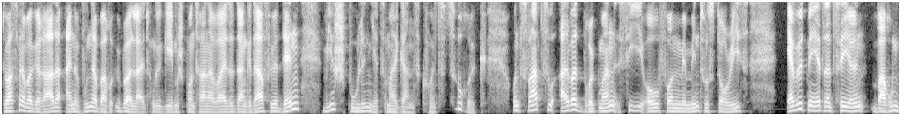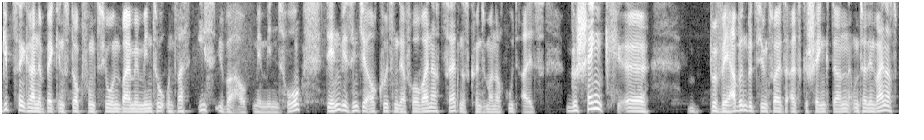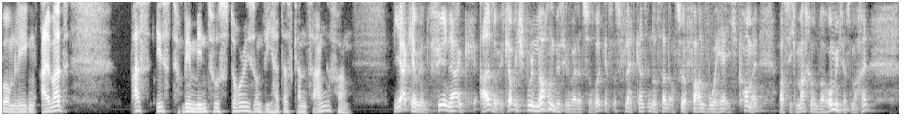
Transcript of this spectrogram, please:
Du hast mir aber gerade eine wunderbare Überleitung gegeben, spontanerweise. Danke dafür, denn wir spulen jetzt mal ganz kurz zurück. Und zwar zu Albert Brückmann, CEO von Memento Stories. Er wird mir jetzt erzählen, warum gibt es denn keine Back-in-Stock-Funktion bei Memento und was ist überhaupt Memento? Denn wir sind ja auch kurz in der Vorweihnachtszeit und das könnte man auch gut als Geschenk äh, bewerben, beziehungsweise als Geschenk dann unter den Weihnachtsbaum legen. Albert, was ist Memento Stories und wie hat das Ganze angefangen? Ja, Kevin, vielen Dank. Also, ich glaube, ich spule noch ein bisschen weiter zurück. Es ist vielleicht ganz interessant auch zu erfahren, woher ich komme, was ich mache und warum ich das mache.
